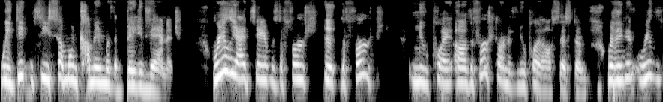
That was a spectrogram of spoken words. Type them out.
we didn't see someone come in with a big advantage? Really, I'd say it was the first the, the first new play uh, the first run of the new playoff system where they didn't really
